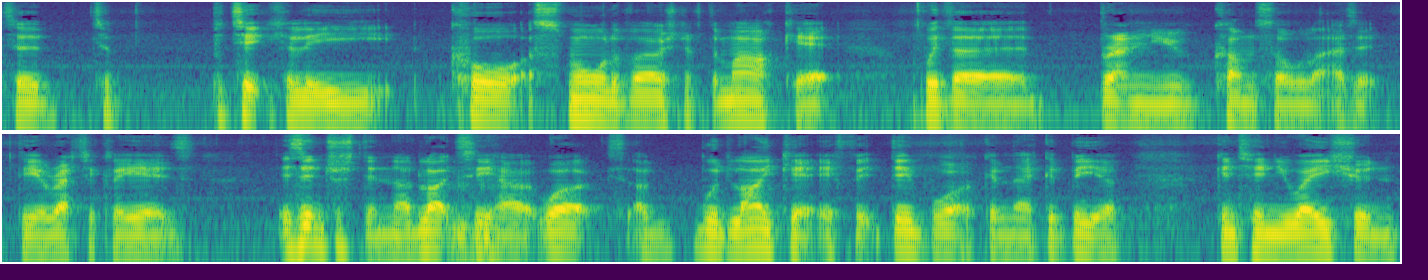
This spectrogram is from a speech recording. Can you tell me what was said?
to to particularly court a smaller version of the market with a brand new console as it theoretically is. It's interesting. I'd like to see mm-hmm. how it works. I would like it if it did work and there could be a continuation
